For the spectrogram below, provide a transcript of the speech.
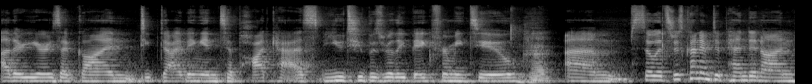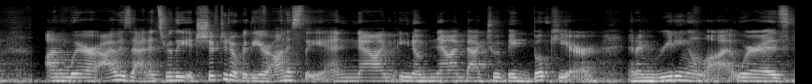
Other years I've gone deep diving into podcasts. YouTube is really big for me too. Okay. Um, so it's just kind of dependent on on where I was at. It's really it shifted over the year, honestly. And now I'm you know now I'm back to a big book here, and I'm reading a lot. Whereas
